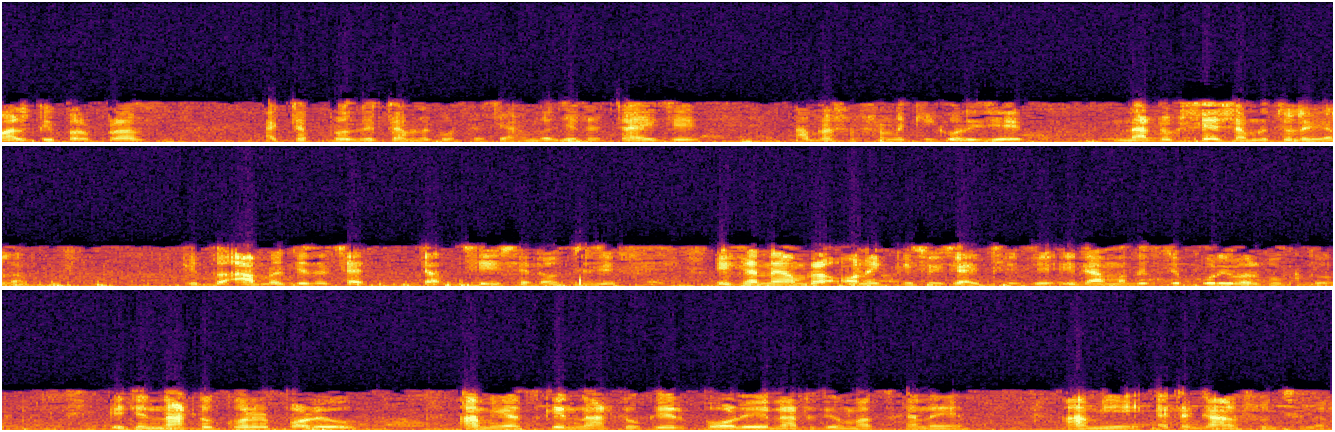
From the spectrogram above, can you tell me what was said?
মাল্টিপারপাস একটা প্রজেক্ট আমরা করতে চাই। আমরা যেটা চাই যে আমরা সবসময় কি করি যে নাটক শেষ আমরা চলে গেলাম। কিন্তু আমরা যেটা চাচ্ছি সেটা হচ্ছে যে এখানে আমরা অনেক কিছুই চাইছি যে এটা আমাদের যে পরিবারভুক্ত এই যে নাটক করার পরেও আমি আজকে নাটকের পরে, নাটকের মাঝখানে আমি একটা গান শুনছিলাম।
